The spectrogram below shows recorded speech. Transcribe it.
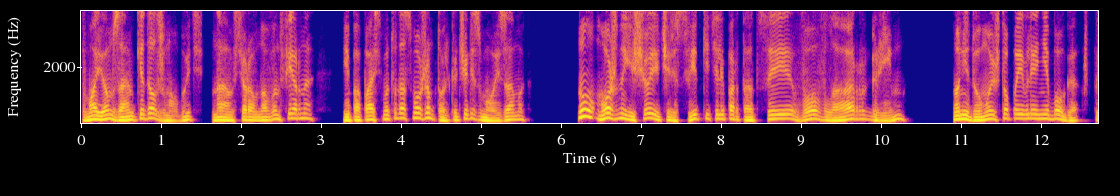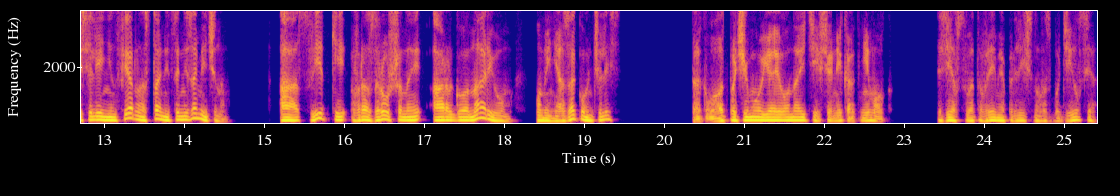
«В моем замке должно быть. Нам все равно в Инферно, и попасть мы туда сможем только через мой замок. Ну, можно еще и через свитки телепортации во Влар-Грим. Но не думаю, что появление Бога в поселении Инферно останется незамеченным. А свитки в разрушенный Аргонариум у меня закончились. Так вот почему я его найти все никак не мог. Зевс в это время прилично возбудился,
